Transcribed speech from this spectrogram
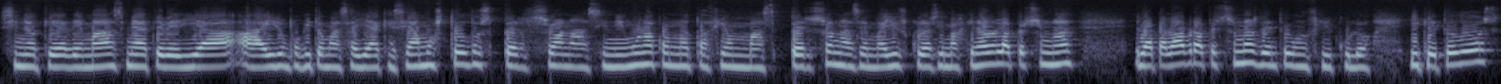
sino que además me atrevería a ir un poquito más allá, que seamos todos personas, sin ninguna connotación más, personas en mayúsculas. Imaginaros la persona, la palabra personas dentro de un círculo y que todos,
